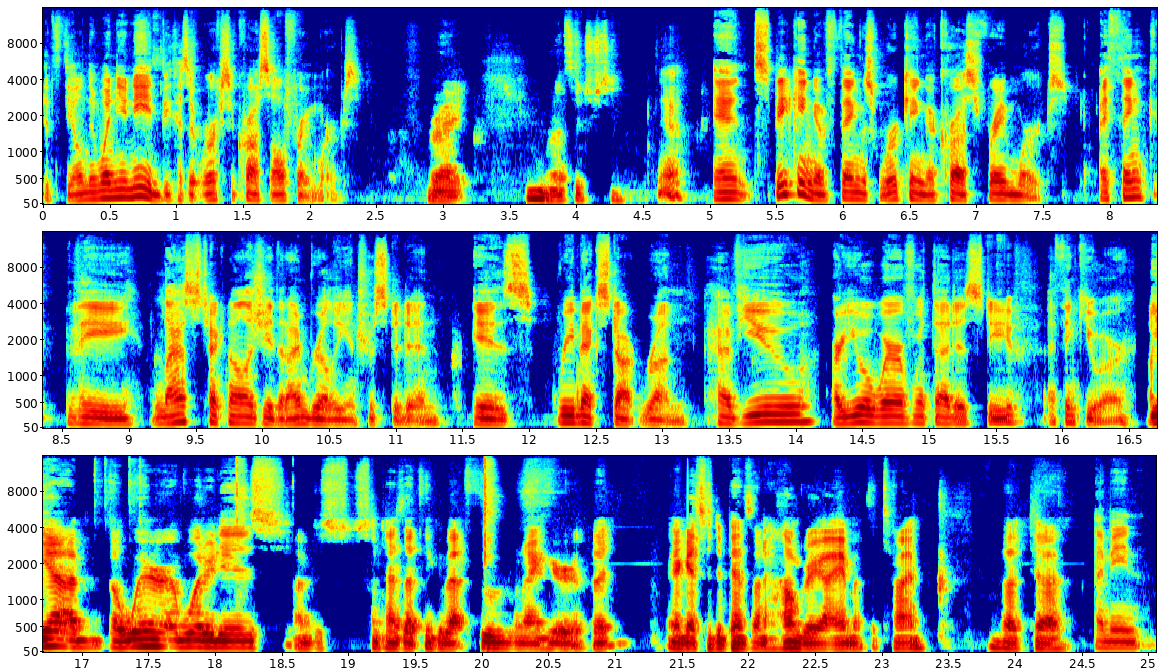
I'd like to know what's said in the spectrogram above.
it's the only one you need because it works across all frameworks. Right. Hmm, that's interesting. Yeah. And speaking of things working across frameworks, I think the last technology that I'm really interested in is remix.run. Have you are you aware of what that is, Steve? I think you are. Yeah, I'm aware of what it is. I'm just sometimes I think about food when I hear it, but I guess it depends on how hungry I am at the time. But uh I mean,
